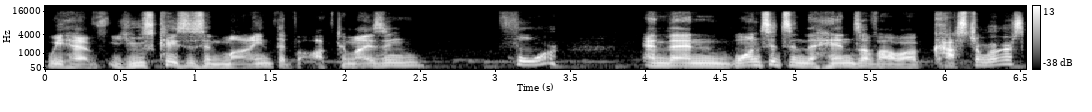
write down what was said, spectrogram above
we have use cases in mind that we're optimizing for. And then once it's in the hands of our customers,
